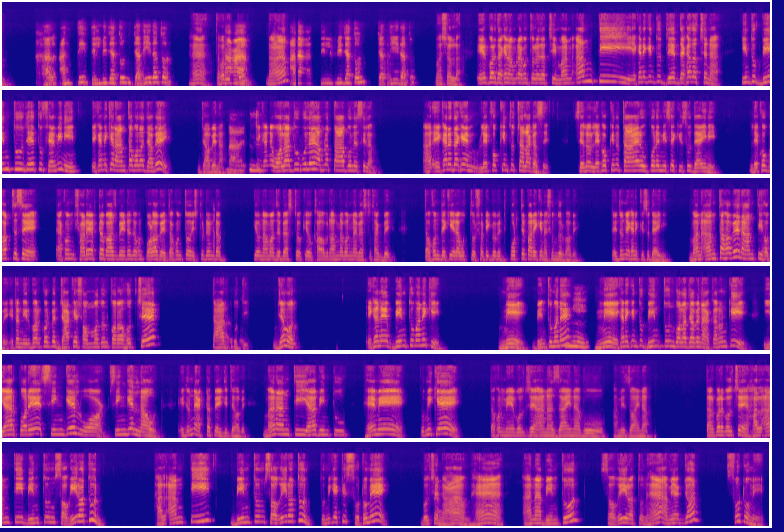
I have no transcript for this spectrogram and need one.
হাল আনতি তিলমিজাতুন জাদিদাতুন হ্যাঁ তারপর নাম নাম। আনা তিলমিজাতুন জাদিদাতুন মাশাল্লাহ এরপর দেখেন আমরা এখন চলে যাচ্ছি মান আন্তি। এখানে কিন্তু জেদ দেখা যাচ্ছে না। কিন্তু বিন্তু যেহেতু ফেমিনিন এখানে কি আন্তা বলা যাবে? যাবে না। না। এখানে ওয়ালাদু বলে আমরা তা বলেছিলাম। আর এখানে দেখেন লেখক কিন্তু চালাক আছে। সেলো লেখক কিন্তু তার উপরে নিচে কিছু দেয়নি। লেখক ভাবতেছে এখন সাড়ে আটটা বাজবে এটা যখন পড়াবে তখন তো স্টুডেন্টরা কেউ নামাজে ব্যস্ত কেউ খাওয়া রান্না বান্নায় ব্যস্ত থাকবে। তখন দেখি এরা উত্তর সঠিকভাবে পড়তে পারে কিনা সুন্দরভাবে। তো এই জন্য এখানে কিছু দেয়নি। মান আনতে হবে না আনতি হবে। এটা নির্ভর করবে যাকে সম্বোধন করা হচ্ছে তার প্রতি। যেমন এখানে বিন্তু মানে কি? মেয়ে বিন্তু মানে মেয়ে মেয়ে এখানে কিন্তু বিন্তুন বলা যাবে না। কারণ কি? ইয়ার পরে সিঙ্গেল ওয়ার্ড সিঙ্গেল নাউন। এই জন্য একটা পেজ দিতে হবে। মান আন্তি ইয়া বিন্তু। হে মেয়ে তুমি কে? তখন মেয়ে বলছে আনা জাইনাবু। আমি জয়নাব তারপরে বলছে হাল আন্তি বিন্তুন বিনতুন সগীরতুন। হাল আন্তি বিনতুন সগীরতুন? তুমি কি একটি ছোট মেয়ে? বলছে নাম হ্যাঁ। আনা বিন্তুন বিনতুন সগীরতুন। হ্যাঁ আমি একজন ছোট মেয়ে।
